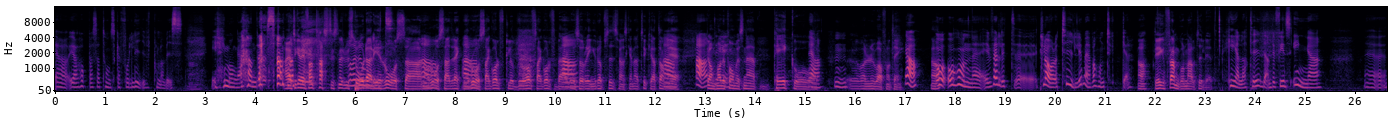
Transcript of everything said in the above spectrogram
Jag, jag hoppas att hon ska få liv på något vis i många andra Ja, sammanhang. jag tycker det är fantastiskt när du Vad står där i roligt. rosa, någon Ja. rosa direkt med Ja. rosa golfklubb och rosa golfbag Ja. och så ringer du upp Sydsvenskan. Jag tycker att de, Ja. är, Ja, de det- håller på med sån här PK och Ja. eh, vad det nu var för någonting. Ja, Ja. Och, och hon eh, är väldigt eh, klar och tydlig med vad hon tycker. Ja, det framgår med all tydlighet. Hela tiden. Det finns inga eh,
